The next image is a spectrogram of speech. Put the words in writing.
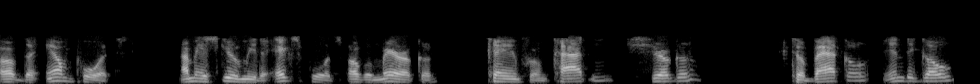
of the imports, I mean, excuse me, the exports of America came from cotton, sugar, tobacco, indigo,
